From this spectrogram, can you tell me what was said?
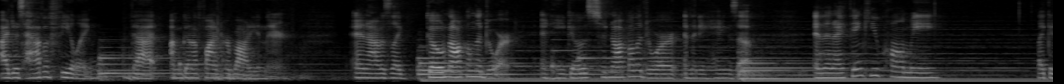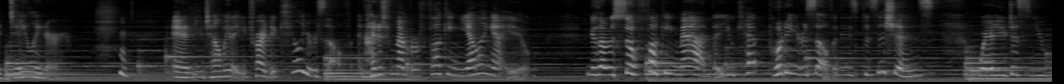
I just have a feeling that I'm to find her body in there. And I was like, go knock on the door. And he goes to knock on the door and then he hangs up. And then I think you call me like a day later. and you tell me that you tried to kill yourself. And I just remember fucking yelling at you. Because I was so fucking mad that you kept putting yourself in these positions where you just you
